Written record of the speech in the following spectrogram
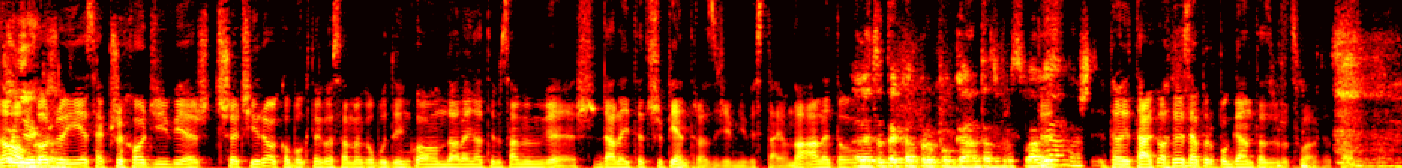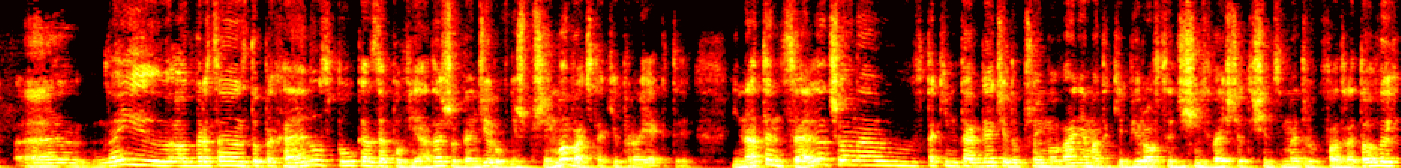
No, gorzej jest, jak przychodzi, wiesz, trzeci rok obok tego samego budynku, a on dalej na tym samym, wiesz, dalej te trzy piętra z ziemi wystają. No, ale to... Ale to taka propaganda z Wrocławia? To jest, to, tak, to jest ta propaganda z Wrocławia. Tak. E, no i wracając do PHN-u, spółka zapowiada, że będzie również przejmować takie projekty. I na ten cel, znaczy ona w takim targecie do przejmowania ma takie biurowce 10-20 tysięcy metrów kwadratowych.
